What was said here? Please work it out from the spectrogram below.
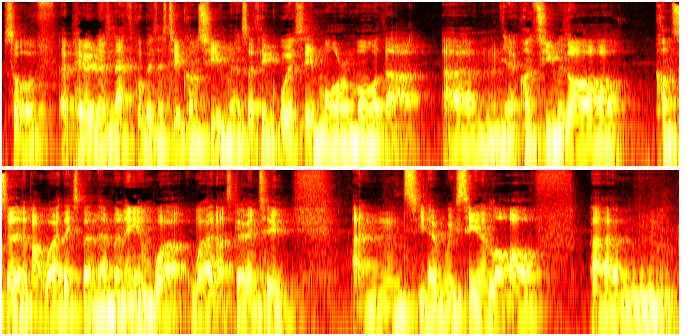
sort of appearing as an ethical business to consumers. I think we're seeing more and more that um, you know consumers are concerned about where they spend their money and where where that's going to, and you know we've seen a lot of um,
